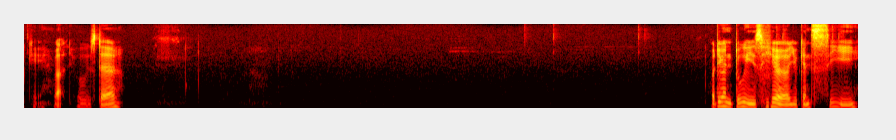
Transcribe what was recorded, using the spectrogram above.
Okay value is there what you can do is here you can see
